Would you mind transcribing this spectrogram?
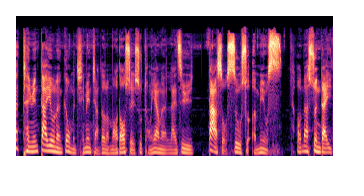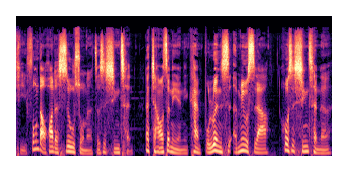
那藤原大佑呢，跟我们前面讲到的毛岛水树同样呢，来自于大手事务所 Amuse 哦。那顺带一提，丰岛花的事务所呢，则是新城。那讲到这里呢，你看，不论是 Amuse 啊，或是新城呢，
